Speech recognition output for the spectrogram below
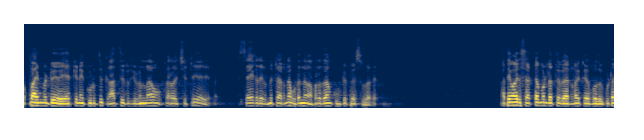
அப்பாயின்மெண்ட்டு ஏற்கனவே கொடுத்து காத்துருக்கிறவங்களாம் உட்கார வச்சுட்டு சேகர் இருந்துட்டாருன்னா உடனே அவரை தான் கூப்பிட்டு பேசுவார். அதே மாதிரி சட்டமன்றத்தில் வேறு நடக்கிற போது கூட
